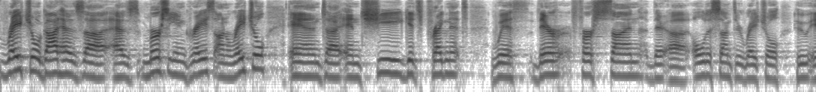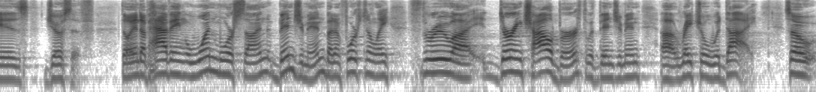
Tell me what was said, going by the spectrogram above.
Rachel, God has, uh, has mercy and grace on Rachel, and, uh, and she gets pregnant with their first son, their uh, oldest son through Rachel, who is Joseph. They'll end up having one more son, Benjamin, but unfortunately, through uh, during childbirth with Benjamin, uh, Rachel would die. So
